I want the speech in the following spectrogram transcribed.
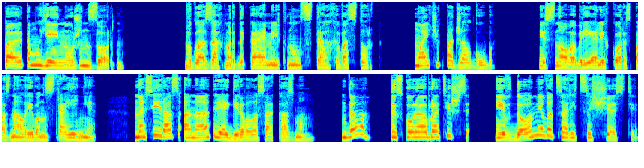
Поэтому ей нужен Зорн. В глазах Мордекая мелькнул страх и восторг. Мальчик поджал губы. И снова Брия легко распознала его настроение. На сей раз она отреагировала сарказмом. «Да, ты скоро обратишься, и в доме воцарится счастье».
